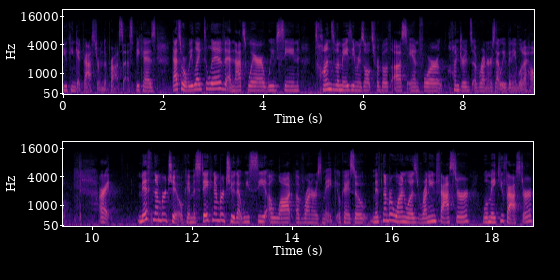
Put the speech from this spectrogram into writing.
you can get faster in the process because that's where we like to live and that's where we've seen tons of amazing results for both us and for hundreds of runners that we've been able to help. All right, myth number two okay mistake number two that we see a lot of runners make okay so myth number one was running faster will make you faster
